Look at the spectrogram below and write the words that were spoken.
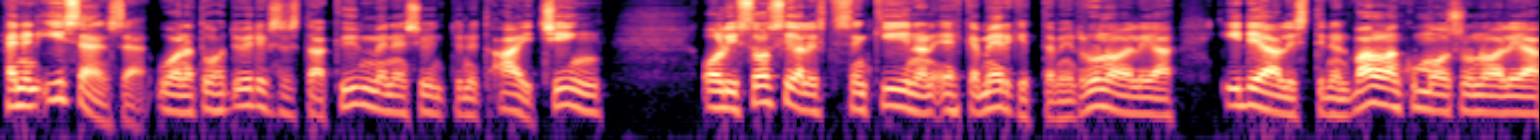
Hänen isänsä, vuonna 1910 syntynyt Ai Ching, oli sosialistisen Kiinan ehkä merkittävin runoilija, idealistinen vallankumousrunoilija,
